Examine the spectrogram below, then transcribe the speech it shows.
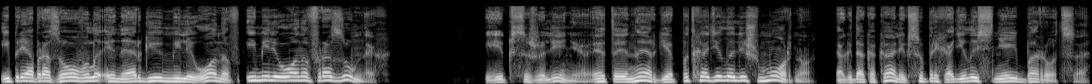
и преобразовывало энергию миллионов и миллионов разумных? И, к сожалению, эта энергия подходила лишь Морну, тогда как Алексу приходилось с ней бороться.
